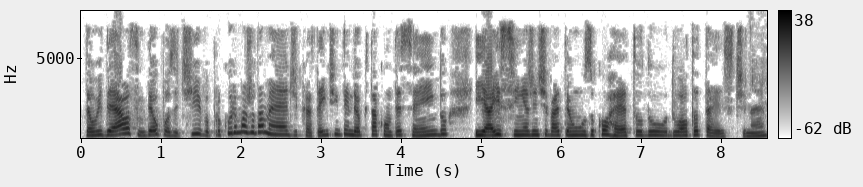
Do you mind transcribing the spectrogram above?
Então, o ideal, assim, deu positivo, procure uma ajuda médica, tente entender o que está acontecendo, e aí sim a gente vai ter um uso correto do, do autoteste, né?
